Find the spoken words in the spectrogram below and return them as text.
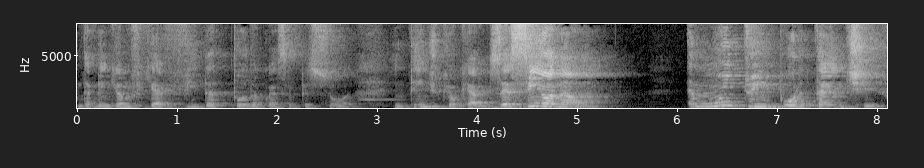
Ainda bem que eu não fiquei a vida toda com essa pessoa. Entende o que eu quero dizer? Sim ou não? É muito importante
